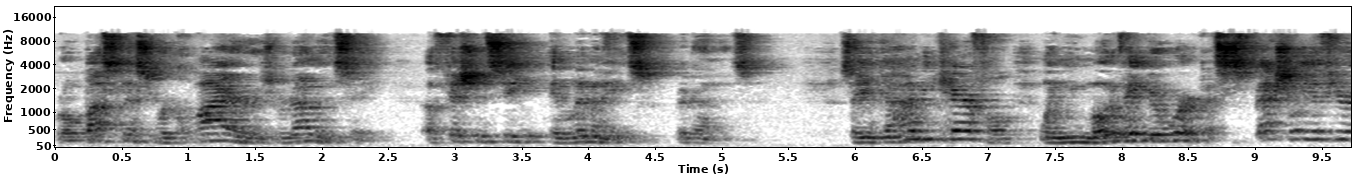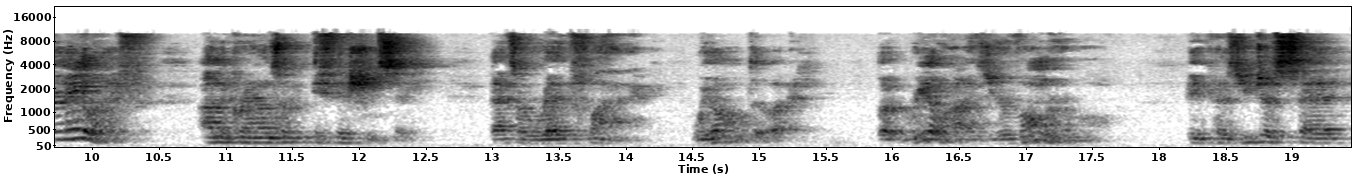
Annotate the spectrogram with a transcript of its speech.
Robustness requires redundancy. Efficiency eliminates redundancy. So you've got to be careful when you motivate your work, especially if you're in ALife, on the grounds of efficiency. That's a red flag. We all do it. But realize you're vulnerable because you just said,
